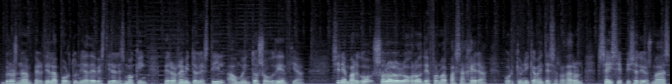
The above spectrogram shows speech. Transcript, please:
Brosnan perdió la oportunidad de vestir el smoking, pero Remington Steele aumentó su audiencia. Sin embargo, solo lo logró de forma pasajera, porque únicamente se rodaron seis episodios más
